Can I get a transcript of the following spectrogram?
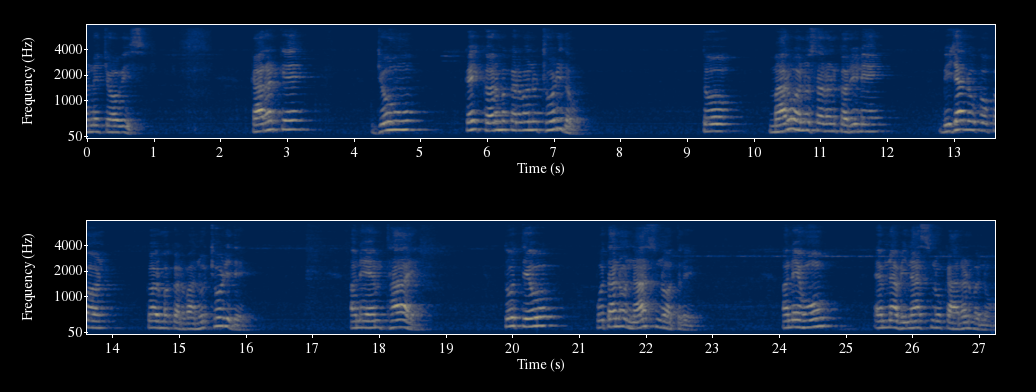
અને ચોવીસ. કારણ કે જો હું કંઈ કર્મ કરવાનું છોડી દઉં? તો મારું અનુસરણ કરીને બીજા લોકો પણ કર્મ કરવાનું છોડી દે. અને એમ થાય તો તેઓ પોતાનો નાશ નોતરે અને હું એમના વિનાશનું કારણ બનું.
